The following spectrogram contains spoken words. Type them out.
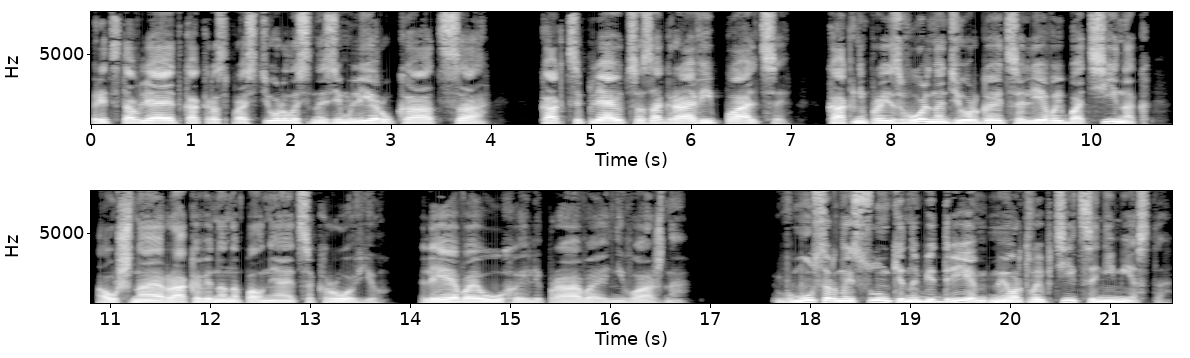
Представляет, как распростерлась на земле рука отца, как цепляются за гравий пальцы, как непроизвольно дергается левый ботинок, а ушная раковина наполняется кровью. Левое ухо или правое, неважно. В мусорной сумке на бедре мертвой птицы не место.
